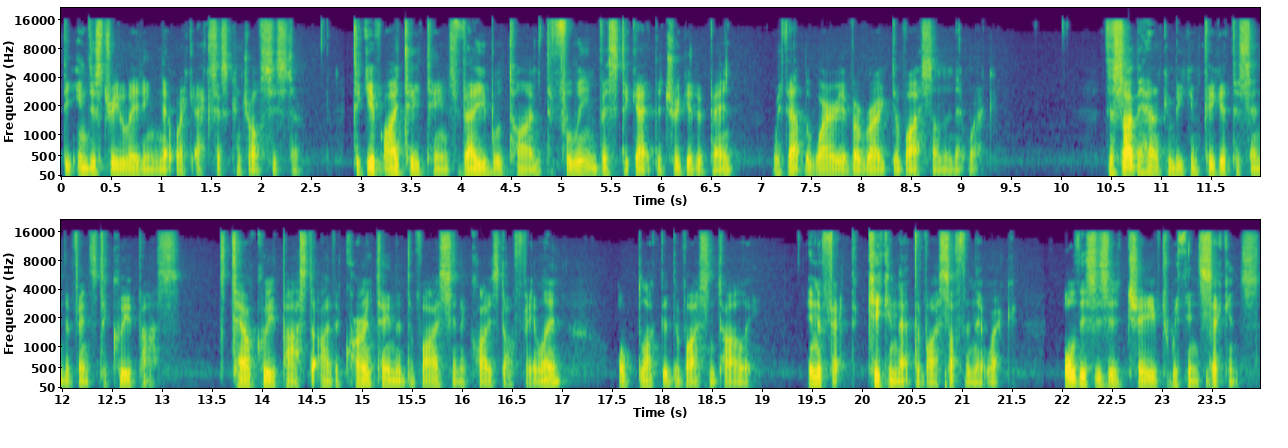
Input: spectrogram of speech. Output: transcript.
the industry-leading network access control system, to give IT teams valuable time to fully investigate the triggered event without the worry of a rogue device on the network. The CyberHound can be configured to send events to ClearPass, to tell ClearPass to either quarantine the device in a closed-off VLAN or block the device entirely, in effect kicking that device off the network. All this is achieved within seconds,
